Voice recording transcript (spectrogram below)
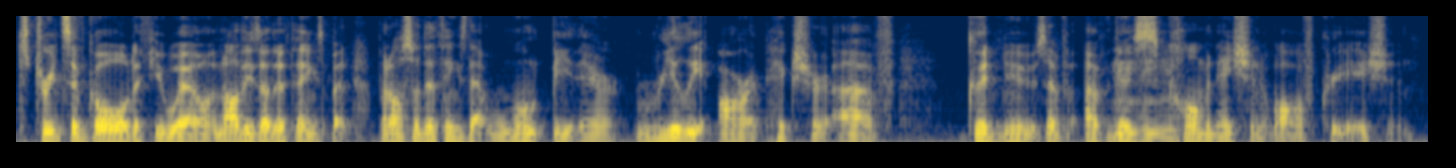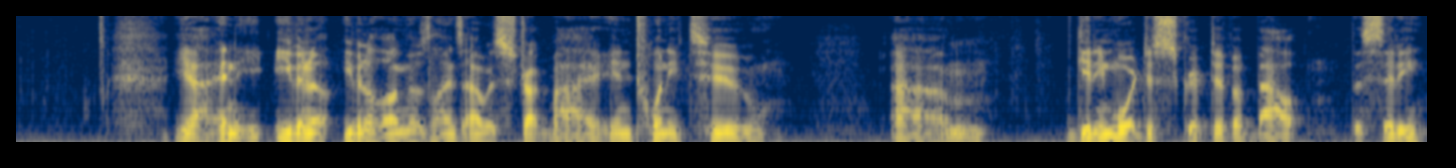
streets of gold, if you will, and all these other things, but but also the things that won't be there really are a picture of good news of, of this culmination of all of creation. Yeah, and even even along those lines, I was struck by in 22, um, getting more descriptive about the city.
